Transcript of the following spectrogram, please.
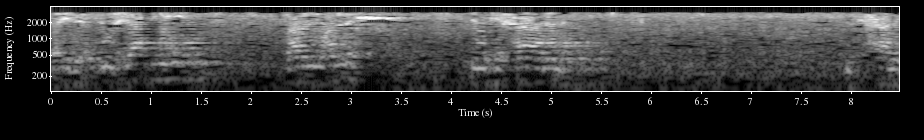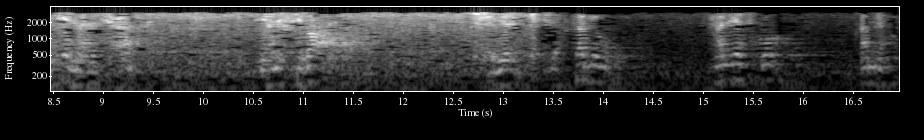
طيب من عباده قال المؤلف امتحانا امتحانا كيف معنى امتحان؟ يعني اختبار. يختبره هل يشكر أم يكفر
